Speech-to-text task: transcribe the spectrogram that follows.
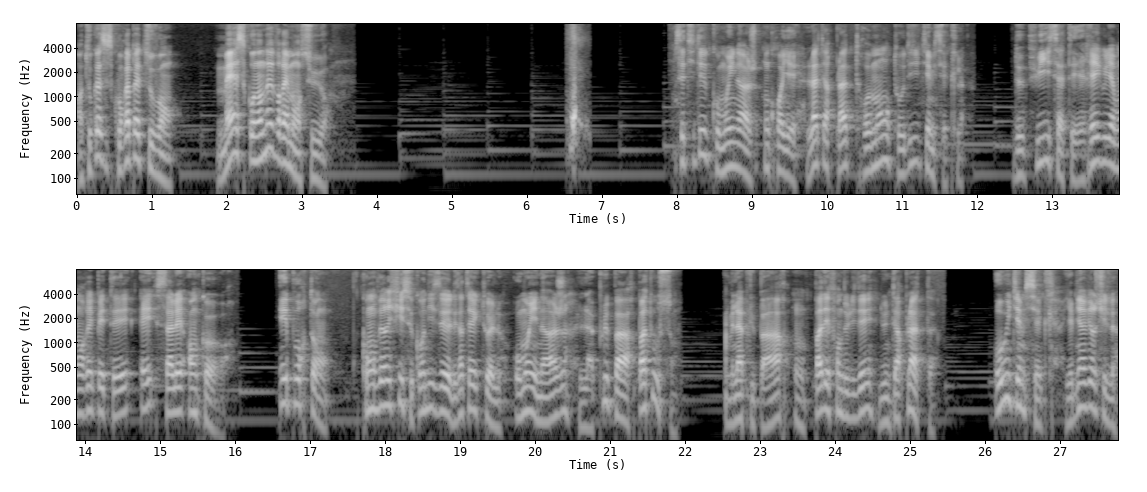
En tout cas, c'est ce qu'on répète souvent. Mais est-ce qu'on en est vraiment sûr? Cette idée qu'au Moyen-Âge on croyait la Terre plate remonte au XVIIIe siècle. Depuis, ça a été régulièrement répété et ça l'est encore. Et pourtant, quand on vérifie ce qu'en disaient les intellectuels au Moyen-Âge, la plupart, pas tous, mais la plupart, n'ont pas défendu l'idée d'une terre plate. Au 8e siècle, il y a bien Virgile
